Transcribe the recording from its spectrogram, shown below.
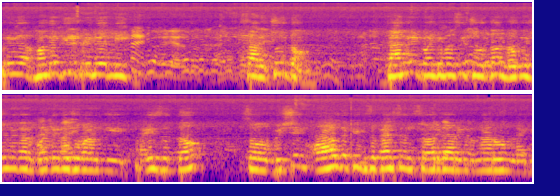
premier Mangalagiri premier league. సరే చూద్దాం. జనవరి ట్వంటీ ఫస్ట్ చూద్దాం. లోకేషన్ గారు బర్త్డే రోజు వాళ్ళకి ప్రైజ్ ఇద్దాం. So wishing all the teams best and sir garu ఉన్నారు. లైక్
